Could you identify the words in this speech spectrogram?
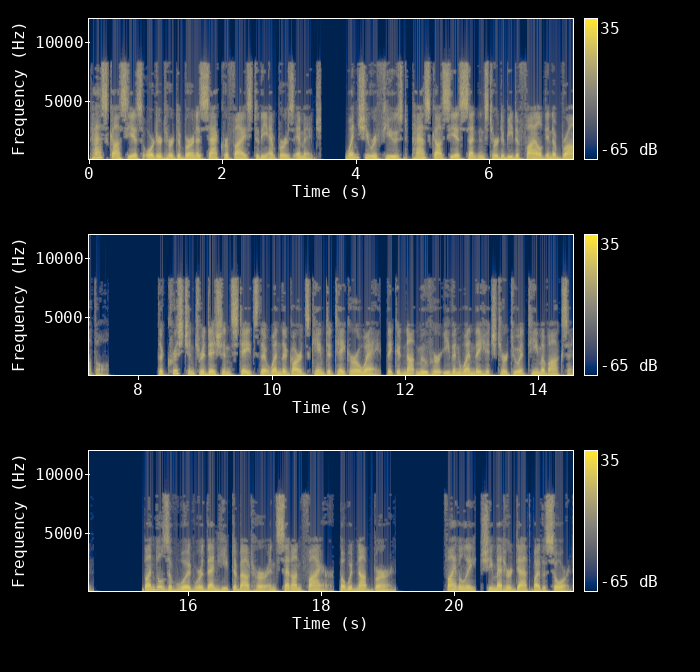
Paschasius ordered her to burn a sacrifice to the emperor's image. When she refused Paschasius sentenced her to be defiled in a brothel. The Christian tradition states that when the guards came to take her away, they could not move her even when they hitched her to a team of oxen. Bundles of wood were then heaped about her and set on fire, but would not burn. Finally, she met her death by the sword.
